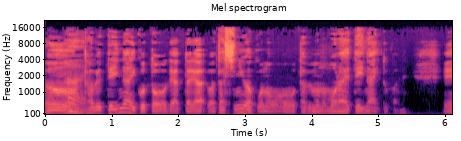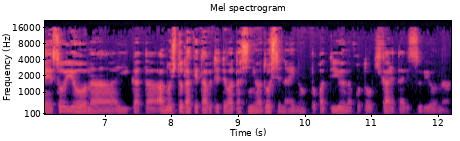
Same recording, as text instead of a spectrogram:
を、うん、はい。食べていないことであったり、あ私にはこの食べ物もらえていないとかね。えーそういうような言い方、あの人だけ食べてて私にはどうしてないのとかっていうようなことを聞かれたりするような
